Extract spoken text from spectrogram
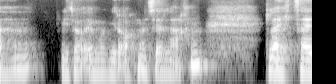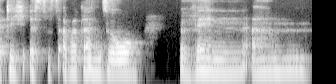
äh, wieder immer wieder auch mal sehr lachen. Gleichzeitig ist es aber dann so, wenn, ähm,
